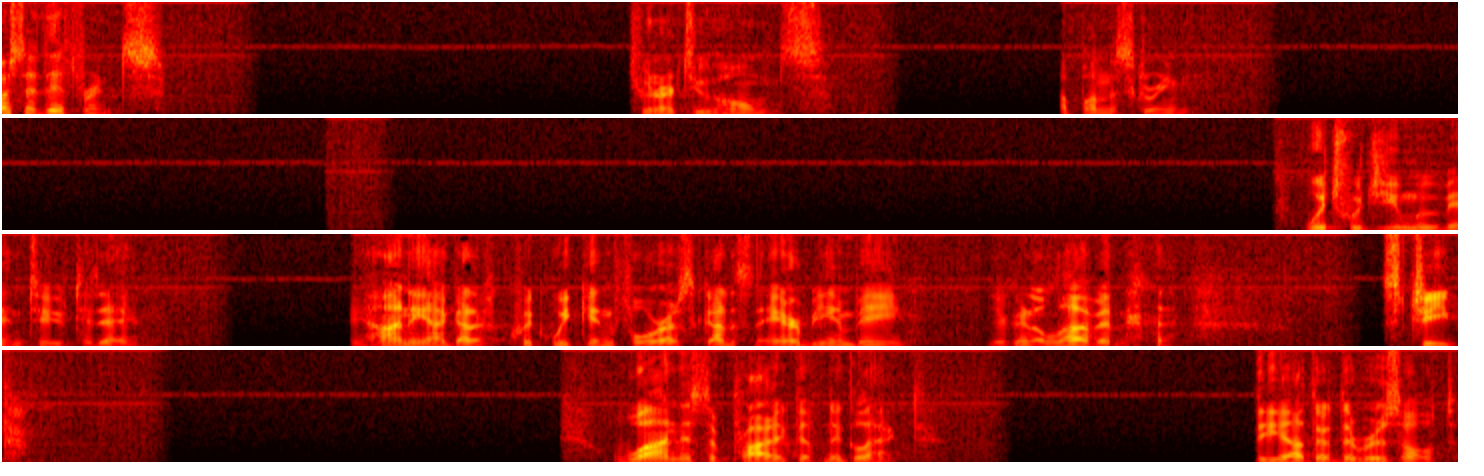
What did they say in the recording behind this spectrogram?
What's the difference between our two homes up on the screen? Which would you move into today? Hey, honey, I got a quick weekend for us. Got us an Airbnb. You're going to love it. it's cheap. One is the product of neglect, the other, the result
